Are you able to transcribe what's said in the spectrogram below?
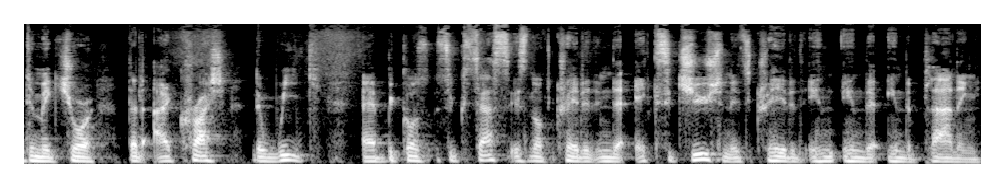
to make sure that I crush the week uh, because success is not created in the execution it's created in, in the in the planning.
